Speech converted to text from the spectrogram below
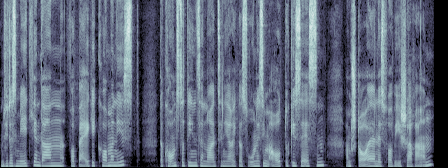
Und wie das Mädchen dann vorbeigekommen ist, der Konstantin, sein 19-jähriger Sohn, ist im Auto gesessen, am Steuer eines VW Charan.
